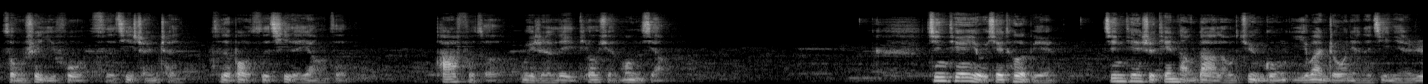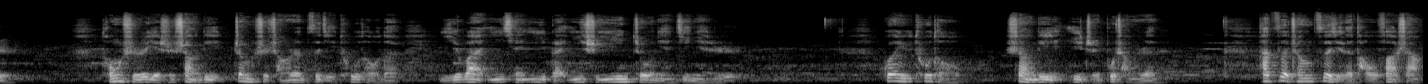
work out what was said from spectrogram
总是一副死气沉沉、自暴自弃的样子。他负责为人类挑选梦想。今天有一些特别，今天是天堂大楼竣工一万周年的纪念日，同时也是上帝正式承认自己秃头的一万一千一百一十一周年纪念日。关于秃头，上帝一直不承认，他自称自己的头发上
